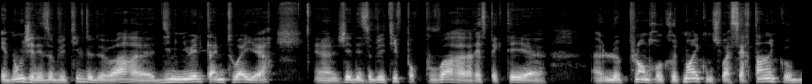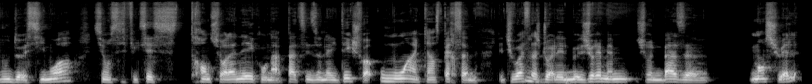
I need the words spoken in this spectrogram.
Et donc, j'ai des objectifs de devoir euh, diminuer le time to hire. Euh, j'ai des objectifs pour pouvoir respecter le plan de recrutement et qu'on soit certain qu'au bout de six mois, si on s'est fixé 30 sur l'année et qu'on n'a pas de saisonnalité, que je sois au moins à 15 personnes. Et tu vois, ça, je dois aller le mesurer même sur une base mensuel.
